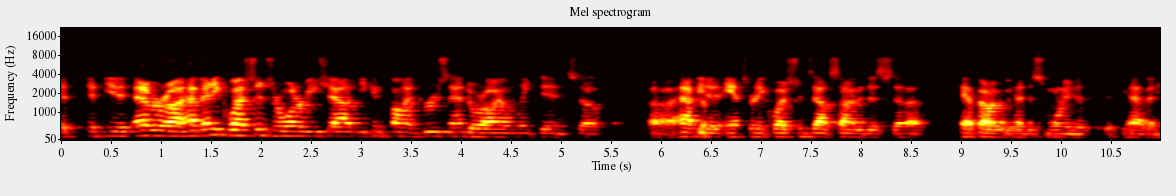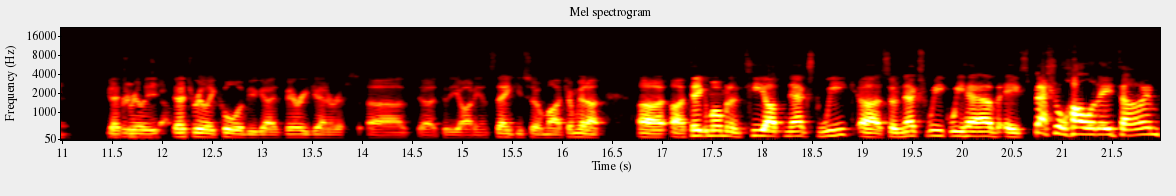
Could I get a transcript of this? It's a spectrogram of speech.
if if you ever uh, have any questions or want to reach out, you can find Bruce and or I on LinkedIn. So uh, happy yep. to answer any questions outside of this half hour that we had this morning, if if you have any. Feel that's really that's really cool of you guys. Very generous to the audience. Thank you so much. I'm gonna. Uh, take a moment and tee up next week. Uh, so next week we have a special holiday time.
